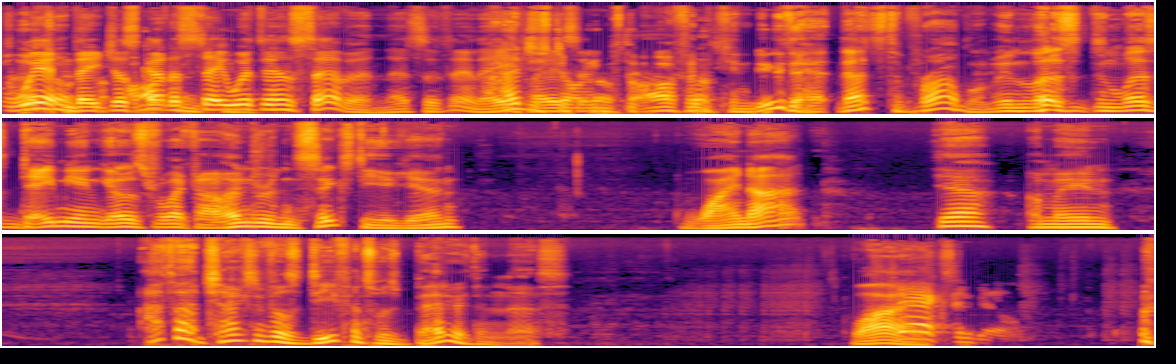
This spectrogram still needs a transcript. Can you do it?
to win. thought They the just got to stay can- within seven. That's the thing. They I just don't know if the offense can do that. That's the problem. Unless unless Dameon goes for like 160 again. Why not? Yeah, I mean, I thought Jacksonville's defense was better than this. Why? Jacksonville.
